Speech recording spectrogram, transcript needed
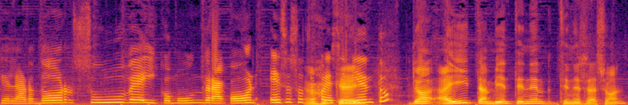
el ardor sube y como un dragón, ¿eso es otro padecimiento? Yo, ahí también tienen, tienes razón.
